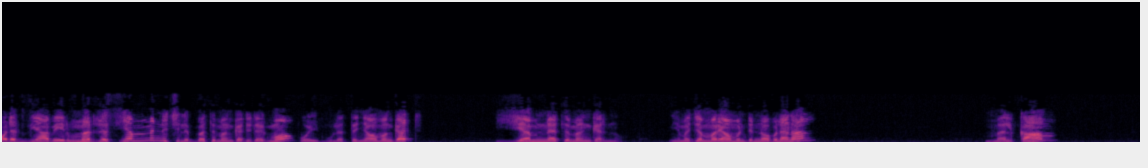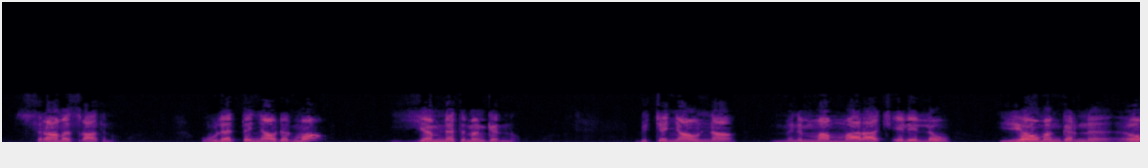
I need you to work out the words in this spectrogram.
ወደ እግዚአብሔር መድረስ የምንችልበት መንገድ ደግሞ ወይም ሁለተኛው መንገድ የእምነት መንገድ ነው። የመጀመሪያው ምንድን ነው ብለናል? መልካም ሥራ መሥራት ነው። ሁለተኛው ደግሞ የእምነት መንገድ ነው ብቸኛውና ምንም አማራጭ የሌለው ይኸው መንገድ ነው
